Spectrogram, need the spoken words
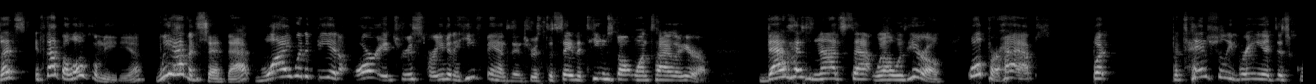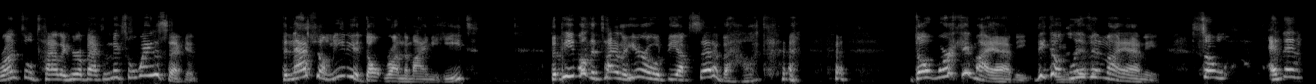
let's it's not the local media. We haven't said that. Why would it be in our interest or even a Heat fan's interest to say the teams don't want Tyler Herro That has not sat well with Herro Well, perhaps, but potentially bringing a disgruntled Tyler Herro back to the mix. Well, wait a second. The national media don't run the Miami Heat. The people that Tyler Herro would be upset about don't work in Miami. They don't live in Miami. So and then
